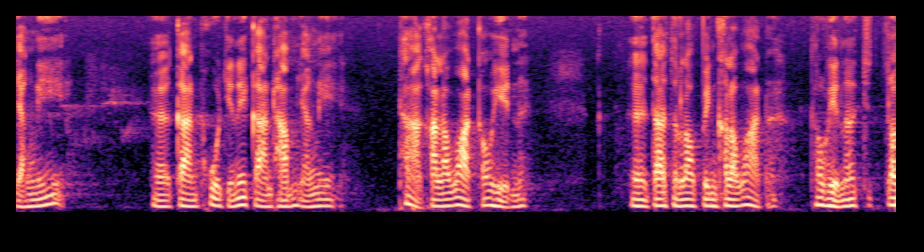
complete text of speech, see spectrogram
อย่างนี้ การพูดอย่างนี้การทำอย่างนี้ ถ้าคารวาสเขาเห็นนะแต่เราเป็นคารวาสเขาเห็นแล้วเรา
